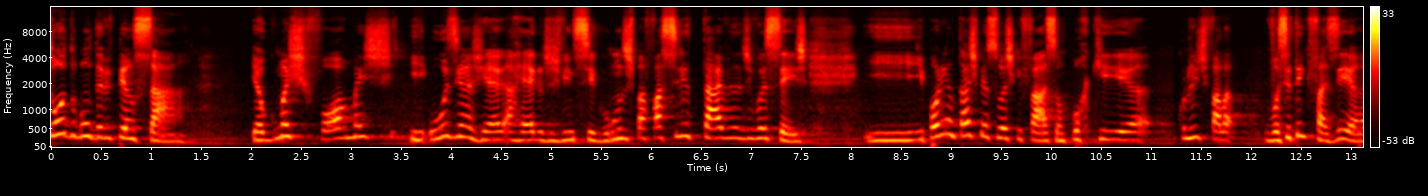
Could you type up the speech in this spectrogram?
Todo mundo deve pensar em algumas formas e usem a regra dos 20 segundos para facilitar a vida de vocês. E, e para orientar as pessoas que façam, porque quando a gente fala, você tem que fazer,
